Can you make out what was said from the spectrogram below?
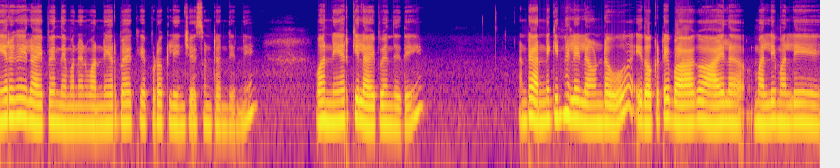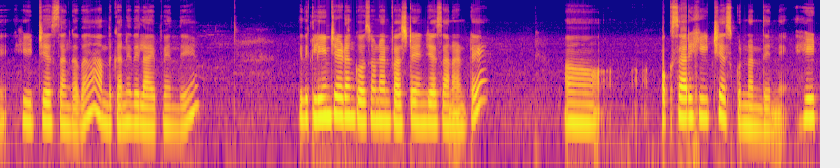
ఇయర్గా ఇలా అయిపోయిందేమో. నేను వన్ ఇయర్ బ్యాక్ ఎప్పుడో క్లీన్ చేసి ఉంటాను దీన్ని. వన్ ఇయర్కి ఇలా అయిపోయింది ఇది. అంటే అన్ని గిన్నెలు ఇలా ఉండవు. ఇది ఒకటే బాగా ఆయిల్ మళ్ళీ మళ్ళీ హీట్ చేస్తాం కదా అందుకని ఇది ఇలా అయిపోయింది. ఇది క్లీన్ చేయడం కోసం నేను ఫస్ట్ ఏం చేశానంటే ఒకసారి హీట్ చేసుకున్నాను దీన్ని. హీట్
